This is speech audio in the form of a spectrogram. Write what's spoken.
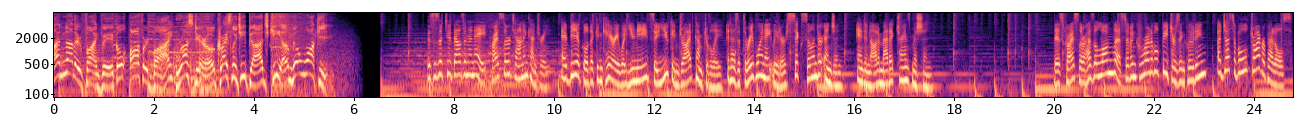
Another fine vehicle offered by Russ Darrow Chrysler Jeep Dodge Kia Milwaukee. This is a 2008 Chrysler Town & Country, a vehicle that can carry what you need so you can drive comfortably. It has a 3.8-liter six-cylinder engine and an automatic transmission. This Chrysler has a long list of incredible features including adjustable driver pedals,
